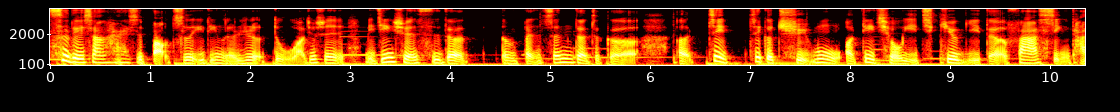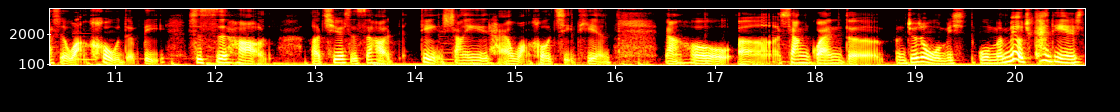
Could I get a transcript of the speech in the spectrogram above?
策略上还是保持了一定的热度啊，就是米津玄师的。嗯，本身的这个呃，这这个曲目呃，《地球仪》Q 仪的发行，它是往后的，比十四号呃七月十四号电影上映还要往后几天。然后呃，相关的嗯，就是我们我们没有去看电影，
